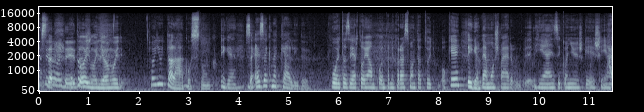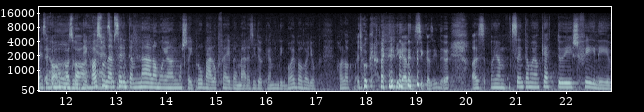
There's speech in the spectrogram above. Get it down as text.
aztán, hát, hogy mondjam, hogy, hogy úgy találkoztunk. Igen. Szóval ezeknek kell idő. Volt azért olyan pont, amikor azt mondtad, hogy oké, okay, de most már hiányzik a nyűsgés, hiányzik hát, a munka. Hazudnék. Ha azt mondanám, szerintem nálam olyan, most, hogy próbálok fejben, bár az időkkel mindig bajba vagyok, halak vagyok, mindig elúszik az idő, az olyan, szerintem olyan kettő és fél év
